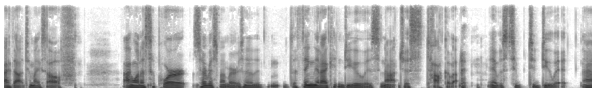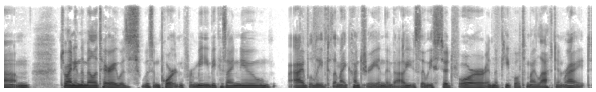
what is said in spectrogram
I thought to myself, I want to support service members. And the, the, thing that I can do is not just talk about it. It was to, to do it. Um, joining the military was, was important for me because I knew I believed that my country and the values that we stood for and the people to my left and right,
